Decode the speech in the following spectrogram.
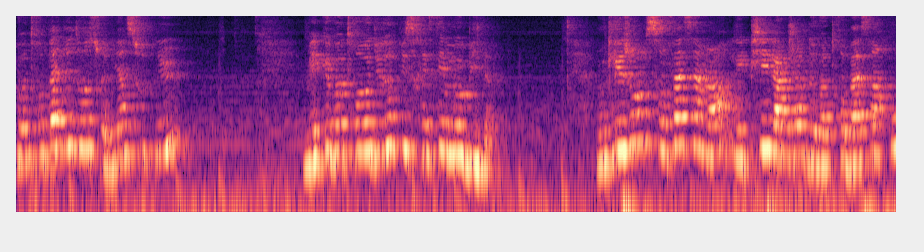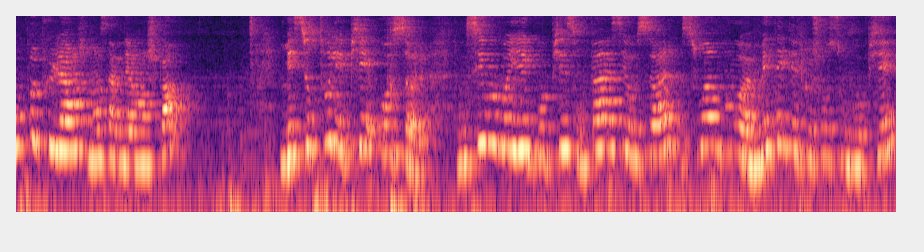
Votre bas du dos soit bien soutenu, mais que votre haut du dos puisse rester mobile. Donc les jambes sont face à moi, les pieds largeur de votre bassin un peu plus large, moi ça ne me dérange pas mais surtout les pieds au sol. Donc si vous voyez que vos pieds sont pas assez au sol, soit vous euh, mettez quelque vos pieds,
